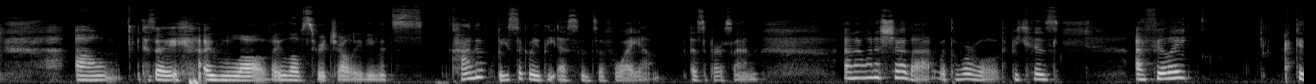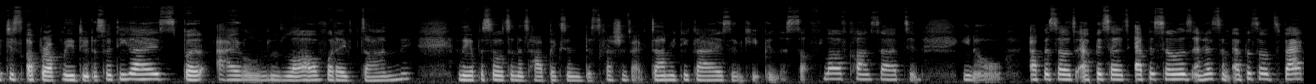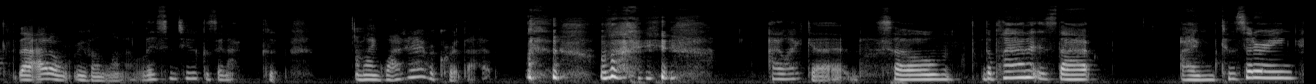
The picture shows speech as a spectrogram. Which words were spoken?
Um, because I I love I love spirituality and it's kind of basically the essence of who I am as a person. And I want to share that with the world because I feel like could just abruptly do this with you guys, but I love what I've done in the episodes and the topics and discussions I've done with you guys and keeping the self love concept and, you know, episodes, episodes, episodes. And there's some episodes back that I don't even want to listen to because they're not good. I'm like, why did I record that? but I like it. So the plan is that I'm considering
